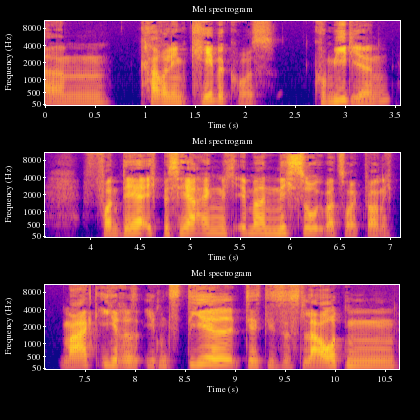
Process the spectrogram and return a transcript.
ähm, Caroline Kebekus, Comedian, von der ich bisher eigentlich immer nicht so überzeugt war. Und ich mag ihre, ihren Stil, die, dieses lauten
